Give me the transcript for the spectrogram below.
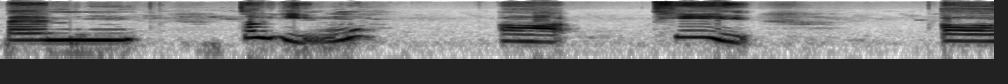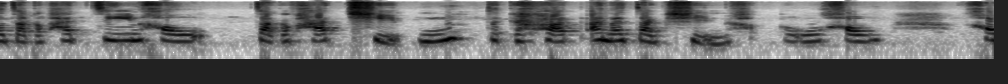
เป็นเจ้าหญิงเออที่เออจักรพรรดิจีนเขาจักรพรรดิฉินจักรพรรดิอาณาจักรฉินเขาเขาเขา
